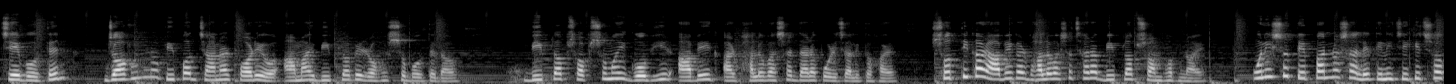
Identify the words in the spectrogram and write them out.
চেয়ে বলতেন, জঘন্য বিপদ জানার পরেও আমায় বিপ্লবের রহস্য বলতে দাও। বিপ্লব সবসময় গভীর আবেগ আর ভালোবাসার দ্বারা পরিচালিত হয়। সত্যিকার আবেগ আর ভালোবাসা ছাড়া বিপ্লব সম্ভব নয়। উনিশশো সালে তিনি চিকিৎসক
